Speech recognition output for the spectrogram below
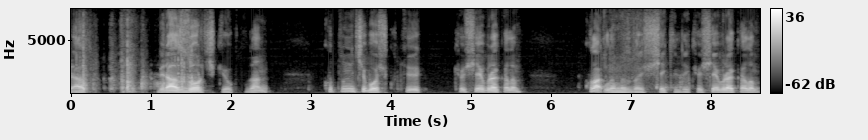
Biraz biraz zor çıkıyor kutudan. Kutunun içi boş. Kutuyu köşeye bırakalım. Kulaklığımızı da şu şekilde köşeye bırakalım.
